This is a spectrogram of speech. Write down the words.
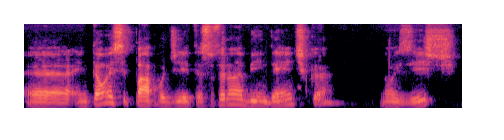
É, então, esse papo de testosterona biidêntica não existe.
